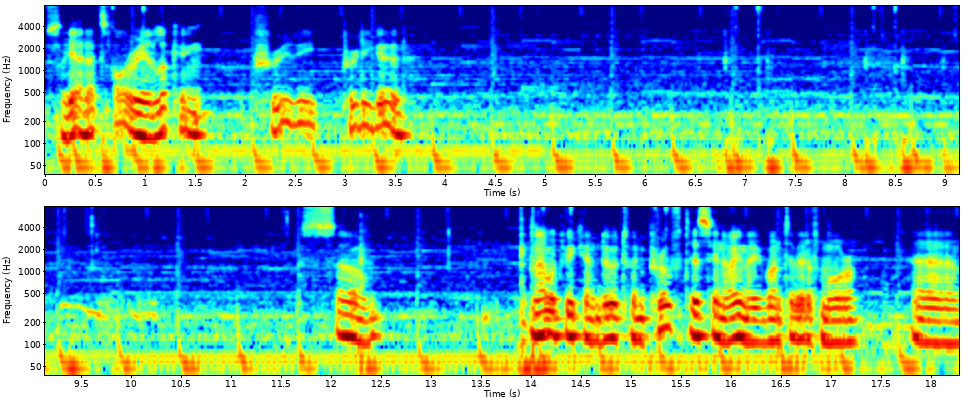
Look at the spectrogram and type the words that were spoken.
So yeah, that's already looking pretty, pretty good. So now what we can do to improve this, you know, you may want a bit of more, uh,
